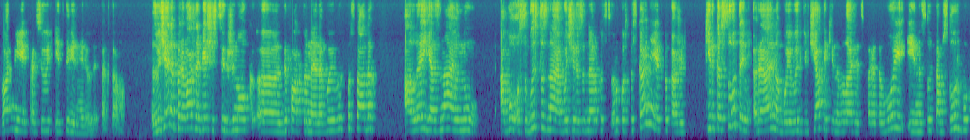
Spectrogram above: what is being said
в армії працюють і цивільні люди так само. Звичайно, переважна більшість цих жінок е, де-факто не на бойових посадах, але я знаю, ну або особисто знаю, або через одне руко- рукостискання, як то кажуть, кілька сотень реально бойових дівчат, які не вилазять з передової і несуть там службу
